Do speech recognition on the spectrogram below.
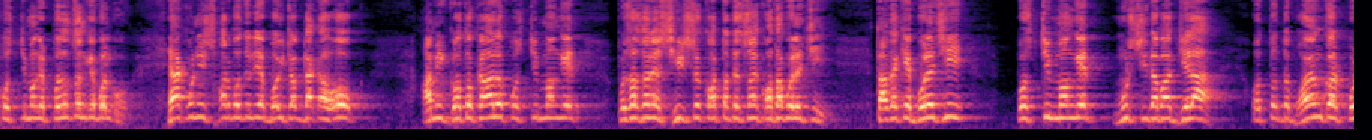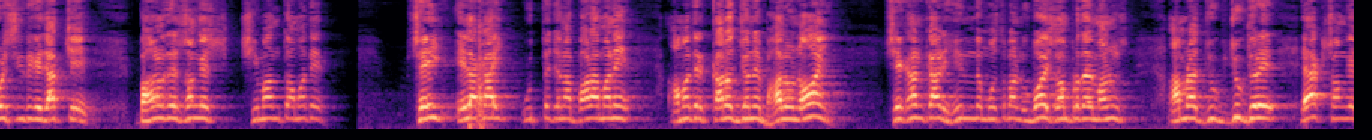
পশ্চিমবঙ্গের প্রশাসনকে বলব, এখনই সর্বদলীয় বৈঠক ডাকা হোক। আমি গতকালও পশ্চিমবঙ্গের প্রশাসনের শীর্ষ কর্তাদের সঙ্গে কথা বলেছি। তাদেরকে বলেছি, পশ্চিমবঙ্গের মুর্শিদাবাদ জেলা অত্যন্ত ভয়ঙ্কর পরিস্থিতি দিকে যাচ্ছে। বাংলাদেশের সঙ্গে সীমান্ত আমাদের। সেই এলাকায় উত্তেজনা বাড়া মানে আমাদের কারোর জন্য ভালো নয়। সেখানকার হিন্দু, মুসলমান, উভয় সম্প্রদায়ের মানুষ আমরা যুগ যুগ ধরে একসঙ্গে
